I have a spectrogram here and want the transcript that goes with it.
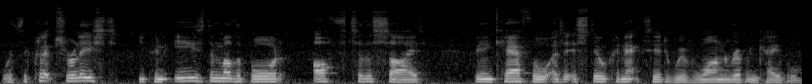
With the clips released, you can ease the motherboard off to the side, being careful as it is still connected with one ribbon cable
